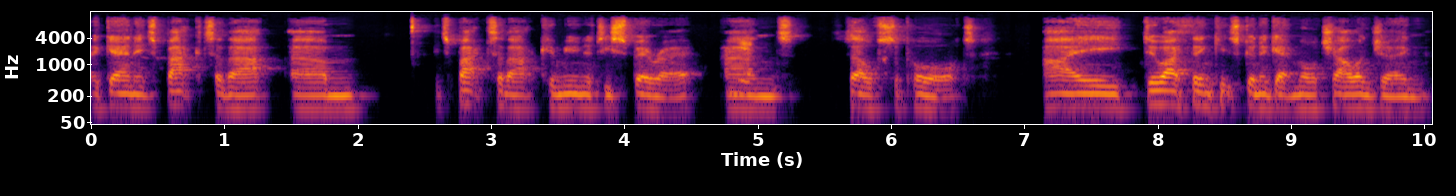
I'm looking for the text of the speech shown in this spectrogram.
Again, it's back to that. Um, it's back to that community spirit and yeah. self support I do. I think it's going to get more challenging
